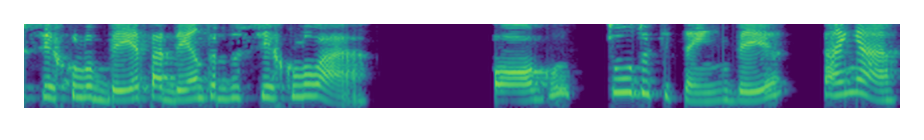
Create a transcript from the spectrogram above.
o círculo B está dentro do círculo A. Logo, tudo que tem em B está em A.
